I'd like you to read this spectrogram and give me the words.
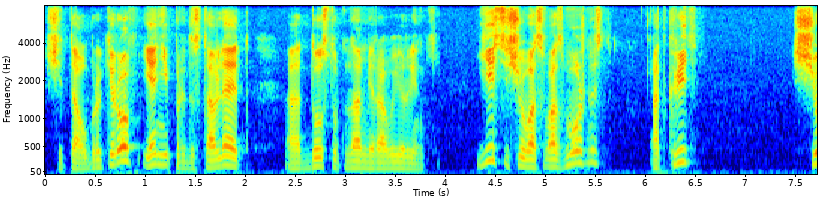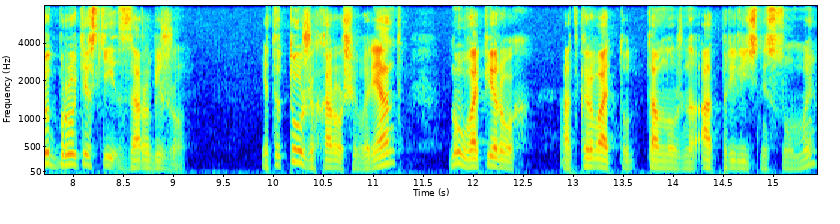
счета у брокеров, и они предоставляют э, доступ на мировые рынки. Есть еще у вас возможность открыть счет брокерский за рубежом. Это тоже хороший вариант. Ну, во-первых, Открывать тут там нужно от приличной суммы.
